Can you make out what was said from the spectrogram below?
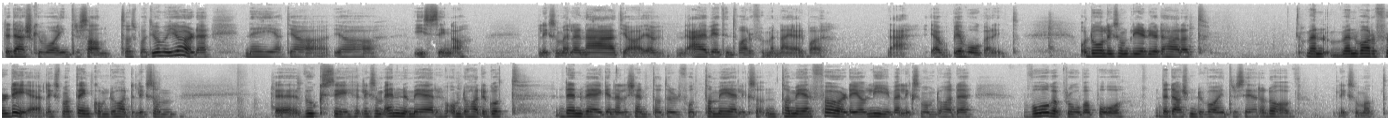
det där skulle vara intressant. Och så bara, att, jo men gör det. Nej att jag, jag issinga. Liksom, eller nej att jag, jag, nej, jag vet inte varför men nej jag bara, nej jag, jag vågar inte. Och då liksom blir det ju det här att men, men varför det? Liksom, att tänk om du hade liksom eh, vuxit liksom ännu mer om du hade gått den vägen eller känt att du fått ta, med, liksom, ta mer för dig av livet liksom, om du hade vågat prova på det där som du var intresserad av. Liksom att,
